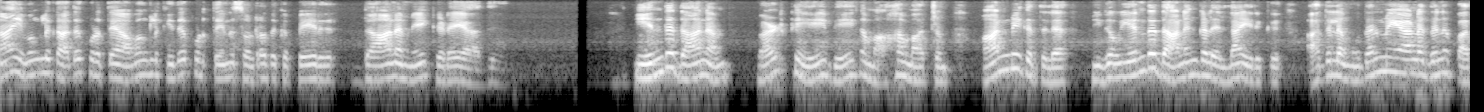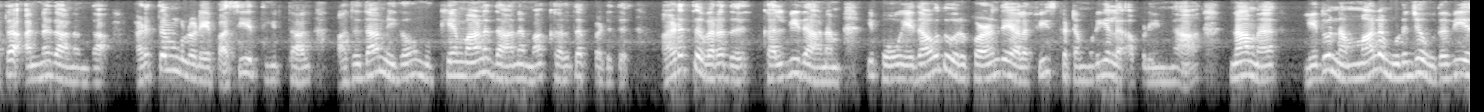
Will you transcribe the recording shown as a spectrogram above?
நான் இவங்களுக்கு அதை கொடுத்தேன் அவங்களுக்கு இதை கொடுத்தேன்னு சொல்றதுக்கு பேரு தானமே கிடையாது. எந்த தானம் வாழ்க்கையை வேகமாக மாற்றும். ஆன்மீகத்துல மிக உயர்ந்த தானங்கள் எல்லாம் இருக்கு. அதுல முதன்மையானதுன்னு பார்த்தா அன்னதானம் தான். அடுத்தவங்களுடைய பசியை தீர்த்தால் அதுதான் மிகவும் முக்கியமான தானமா கருதப்படுது. அடுத்து வர்றது கல்வி தானம். இப்போ ஏதாவது ஒரு குழந்தையால ஃபீஸ் கட்ட முடியல அப்படின்னா நாம ஏதோ நம்மால முடிஞ்ச உதவியை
